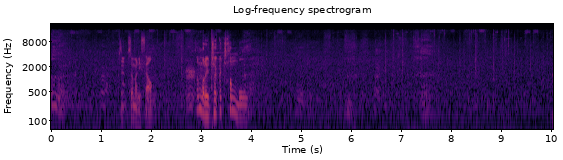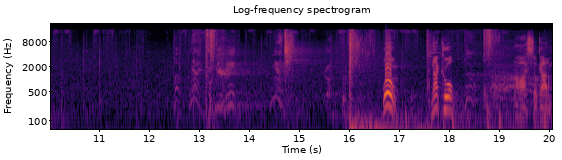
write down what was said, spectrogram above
Oh, somebody fell. Somebody took a tumble. Whoa! Not cool. Oh, I still got him.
